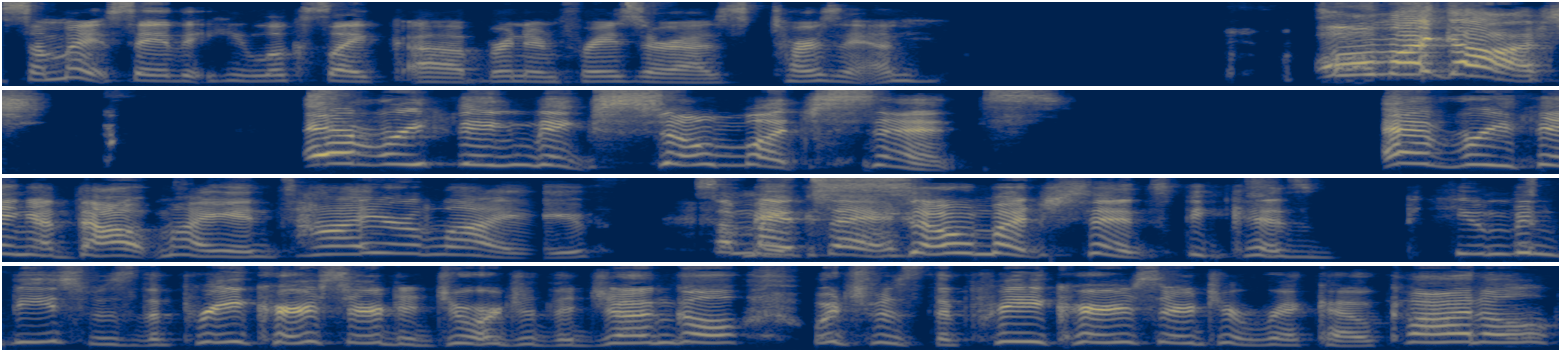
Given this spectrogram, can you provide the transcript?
some might say that he looks like uh Brendan Fraser as Tarzan. Oh my gosh. Everything makes so much sense. Everything about my entire life Some makes say. so much sense because Human Beast was the precursor to George of the Jungle, which was the precursor to Rick O'Connell.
